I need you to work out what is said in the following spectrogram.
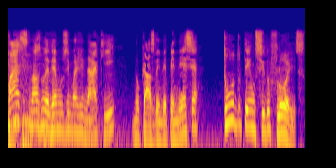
Mas nós não devemos imaginar que, no caso da independência, tudo tenham sido flores.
